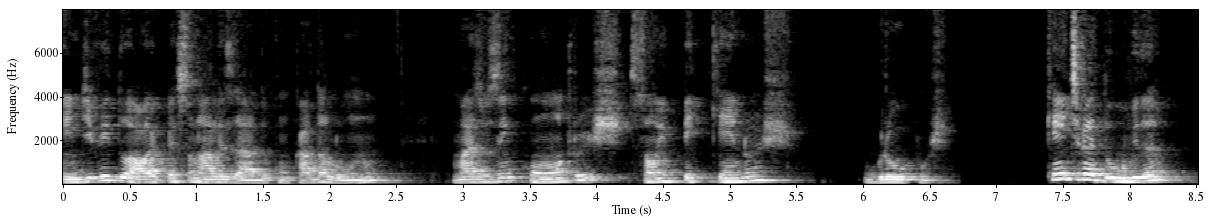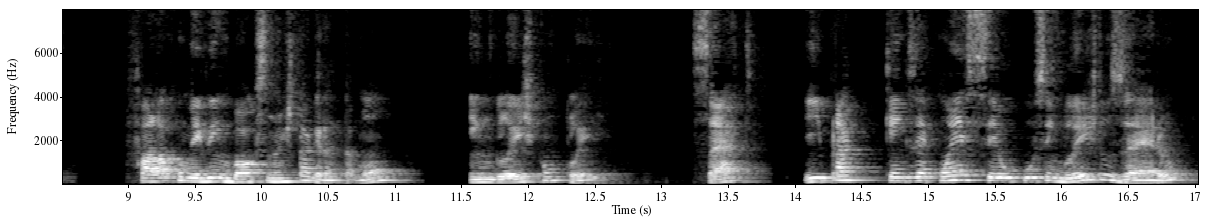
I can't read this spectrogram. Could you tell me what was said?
individual e personalizado com cada aluno, mas os encontros são em pequenos grupos. Quem tiver dúvida, fala comigo em inbox no Instagram, tá bom? Inglês com Clay, certo? E para quem quiser conhecer o curso Inglês do Zero,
